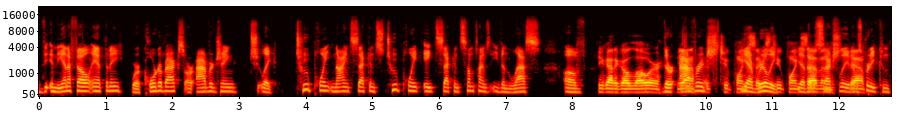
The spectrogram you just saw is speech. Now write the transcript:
the, in the NFL, Anthony, where quarterbacks are averaging like 2.9 seconds, 2.8 seconds, sometimes even less of you got to go lower. Their yeah, average 2.6, yeah, really, 2.7. Yeah, that was actually that yeah. was pretty con-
